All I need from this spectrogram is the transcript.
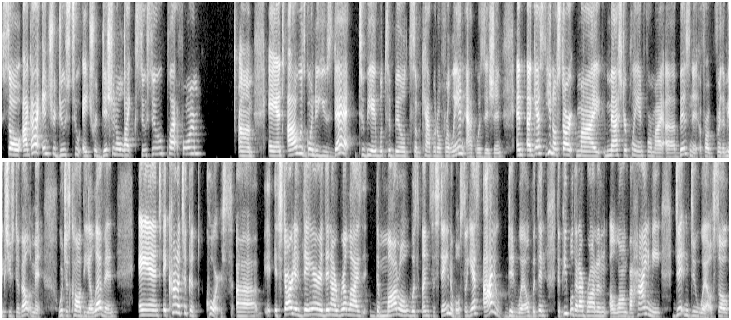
So I got introduced to a traditional like Susu platform um, and I was going to use that to be able to build some capital for land acquisition. And I guess, you know, start my master plan for my uh, business for, for the mixed use development, which is called the 11 and it kind of took a course. Uh, it, it, started there. Then I realized the model was unsustainable. So yes, I did well, but then the people that I brought in along behind me didn't do well. So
